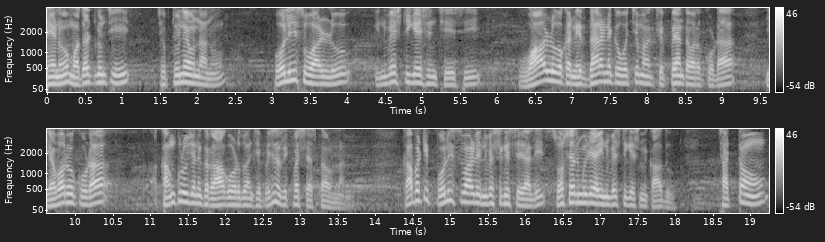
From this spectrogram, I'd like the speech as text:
నేను మొదటి నుంచి చెప్తూనే ఉన్నాను. పోలీసు వాళ్ళు ఇన్వెస్టిగేషన్ చేసి వాళ్ళు ఒక నిర్ధారణకు వచ్చి మనకు చెప్పేంత వరకు కూడా ఎవరు కూడా కంక్లూజన్కి రాకూడదు అని చెప్పేసి నేను రిక్వెస్ట్ చేస్తూ ఉన్నాను. కాబట్టి పోలీసు వాళ్ళు ఇన్వెస్టిగేట్ చేయాలి. సోషల్ మీడియా ఇన్వెస్టిగేషన్ కాదు. చట్టం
